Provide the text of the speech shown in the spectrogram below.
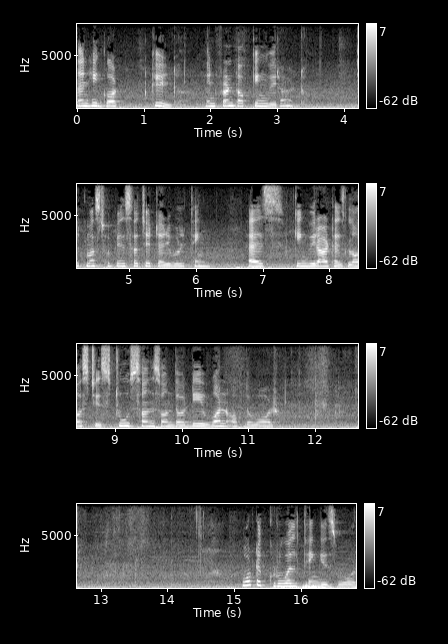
and he got killed in front of King Virat. It must have been such a terrible thing as King Virat has lost his two sons on the day one of the war. What a cruel thing is war.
